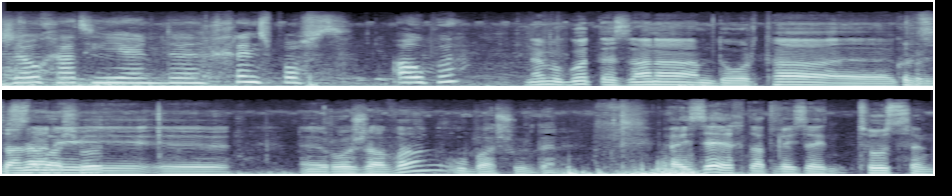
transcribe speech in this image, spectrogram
zo gaat hier de grenspost open. نمیگوت از ام دورتا کردستانی Rojava و Bashur Hij zegt dat wij zijn tussen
